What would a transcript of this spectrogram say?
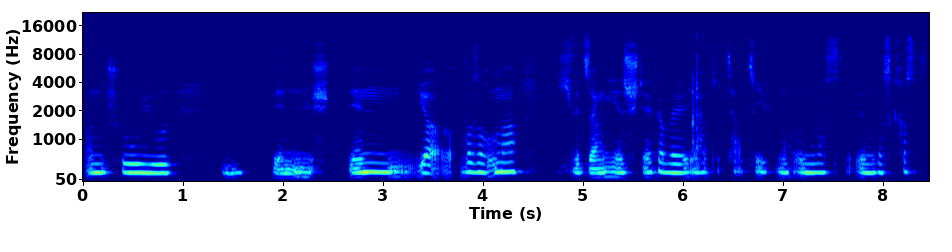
onto your bench. Denn, ja, was auch immer. Ich würde sagen, er ist stärker, weil er hatte tatsächlich noch irgendwas, irgendwas krasses.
